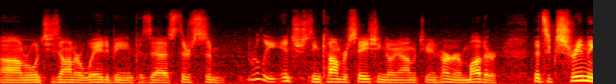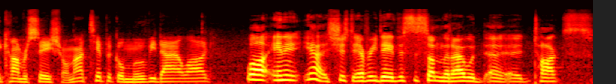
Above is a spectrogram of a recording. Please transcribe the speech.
um, or when she's on her way to being possessed, there's some really interesting conversation going on between her and her mother. That's extremely conversational, not typical movie dialogue. well and it, yeah it's just every day this is something that i would uh, uh, talks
